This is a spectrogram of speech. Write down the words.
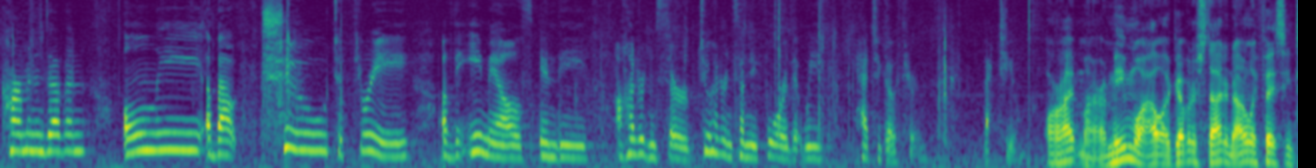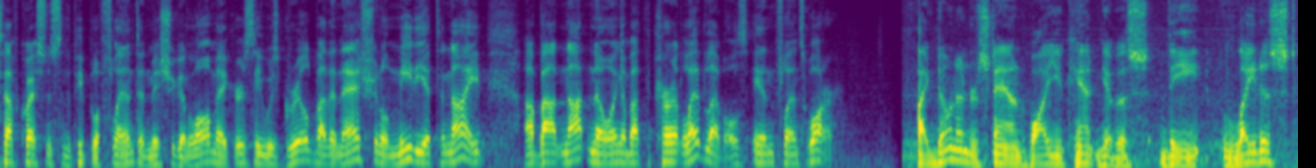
Carmen and Devin, only about two to three of the emails in the 274 that we had to go through. Back to you. All right, Myra. Meanwhile, Governor Snyder not only facing tough questions from the people of Flint and Michigan lawmakers, he was grilled by the national media tonight about not knowing about the current lead levels in Flint's water. I don't understand why you can't give us the latest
